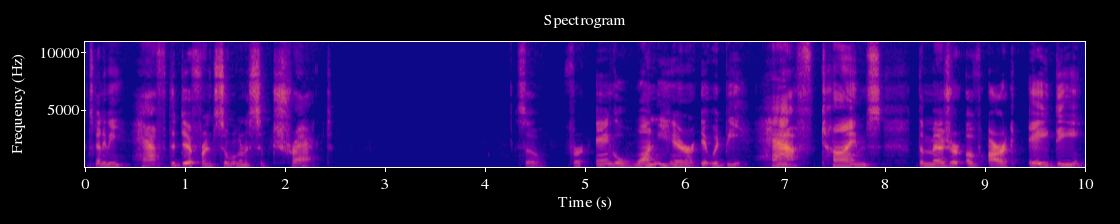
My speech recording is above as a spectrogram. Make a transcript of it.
it's going to be half the difference, so we're going to subtract. So for angle 1 here, it would be half times the measure of arc AD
